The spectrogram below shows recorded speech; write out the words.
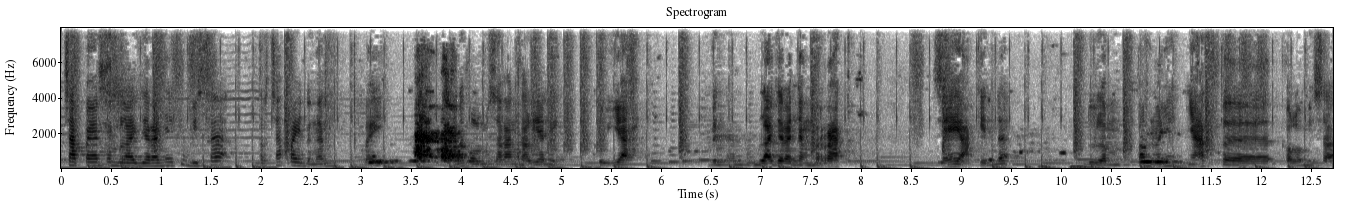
capaian pembelajarannya itu bisa tercapai dengan baik. Karena kalau misalkan kalian nih kuliah dengan pembelajaran yang berat, saya yakin dah dalam apa namanya nyatet kalau misal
